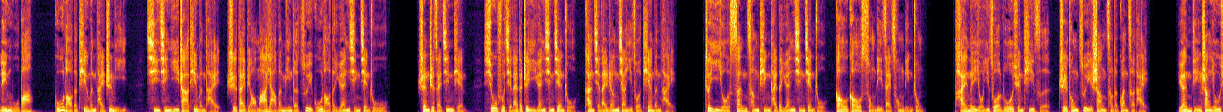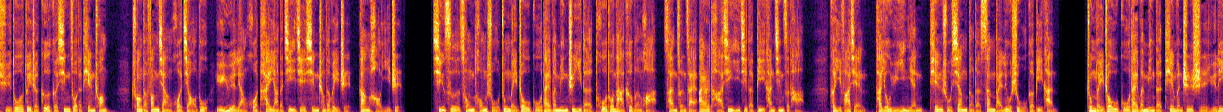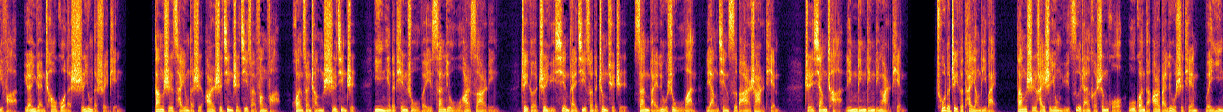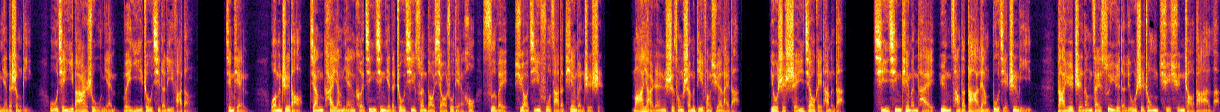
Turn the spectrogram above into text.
零五八，古老的天文台之谜。奇钦伊扎天文台是代表玛雅文明的最古老的圆形建筑物，甚至在今天修复起来的这一圆形建筑看起来仍像一座天文台。这一有三层平台的圆形建筑高高耸立在丛林中，台内有一座螺旋梯子直通最上层的观测台，圆顶上有许多对着各个星座的天窗，窗的方向或角度与月亮或太阳的季节形成的位置刚好一致。其次，从同属中美洲古代文明之一的托托纳科文化残存在埃尔塔辛遗迹的壁龛金字塔，可以发现它有与一年天数相等的三百六十五个壁龛。中美洲古代文明的天文知识与历法远远超过了实用的水平。当时采用的是二十进制计算方法，换算成十进制，一年的天数为三六五二四二零。这个只与现代计算的正确值三百六十五万两千四百二十二天，只相差零零零零二天。除了这个太阳例外，当时还使用与自然和生活无关的二百六十天为一年的胜利，五千一百二十五年为一周期的历法等。今天我们知道，将太阳年和金星年的周期算到小数点后，四位需要极复杂的天文知识。玛雅人是从什么地方学来的？又是谁教给他们的？奇钦天文台蕴藏的大量不解之谜，大约只能在岁月的流逝中去寻找答案了。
